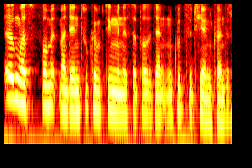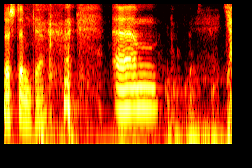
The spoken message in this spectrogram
irgendwas, womit man den zukünftigen Ministerpräsidenten gut zitieren könnte. Das stimmt, ja. ähm, ja,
